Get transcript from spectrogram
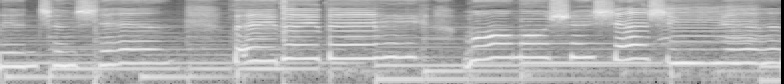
连成线背对背默默许下心愿。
